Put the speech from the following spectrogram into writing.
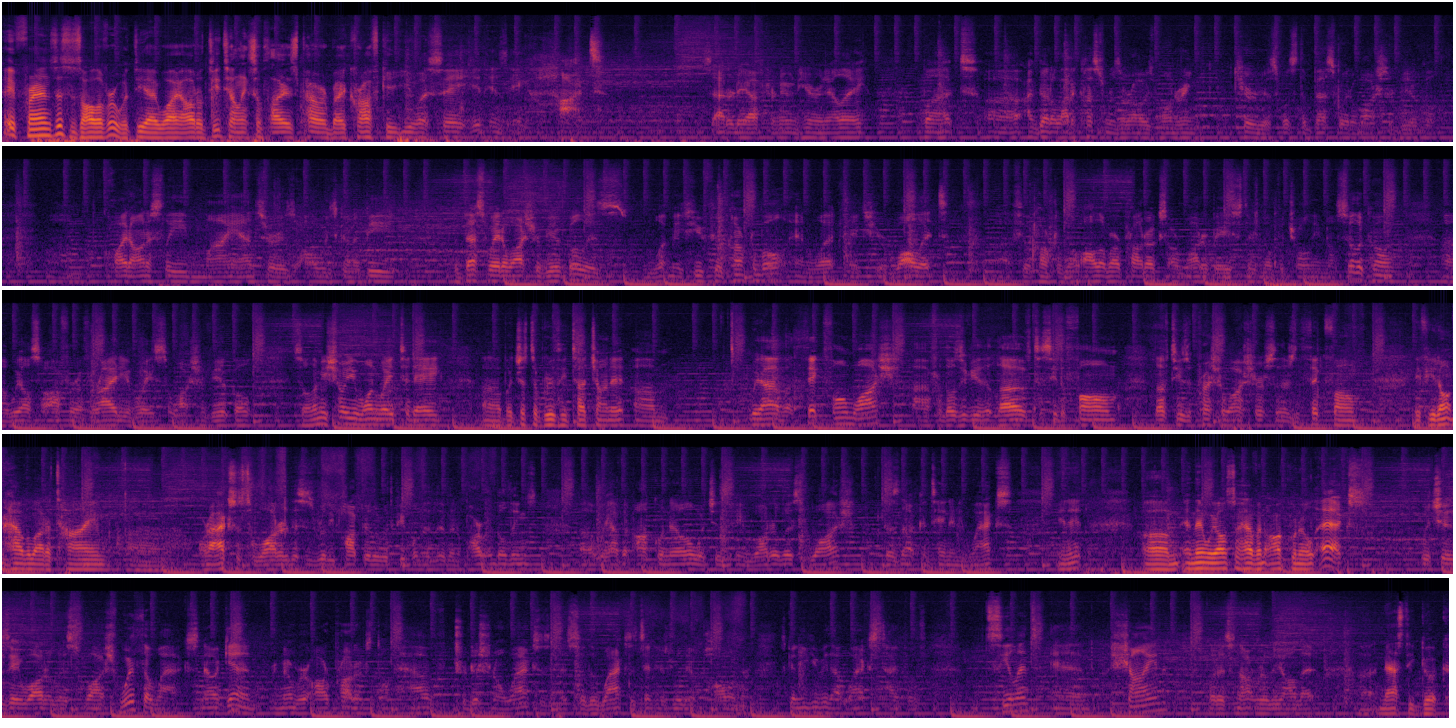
Hey friends, this is Oliver with DIY Auto Detailing Supplies powered by Croftgate USA. It is a hot Saturday afternoon here in LA, but uh, I've got a lot of customers that are always wondering, curious, what's the best way to wash their vehicle. Um, quite honestly, my answer is always going to be the best way to wash your vehicle is what makes you feel comfortable and what makes your wallet feel comfortable. All of our products are water-based. There's no petroleum, no silicone. Uh, we also offer a variety of ways to wash your vehicle. So let me show you one way today, uh, but just to briefly touch on it. Um, we have a thick foam wash uh, for those of you that love to see the foam, love to use a pressure washer. So there's a thick foam. If you don't have a lot of time uh, or access to water, this is really popular with people that live in apartment buildings. Uh, we have an Aquanil, which is a waterless wash. Does not contain any wax in it. Um, and then we also have an Aquanil X, which is a waterless wash with a wax. Now again, remember our products don't have traditional waxes in it, so the wax that's in here is really a polymer. It's gonna give you that wax type of sealant and shine, but it's not really all that uh, nasty gook.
